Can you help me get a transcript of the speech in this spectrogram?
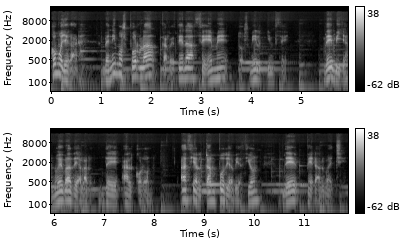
¿Cómo llegar? Venimos por la carretera CM 2015 de Villanueva de, de Alcorón hacia el campo de aviación de Peralbache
